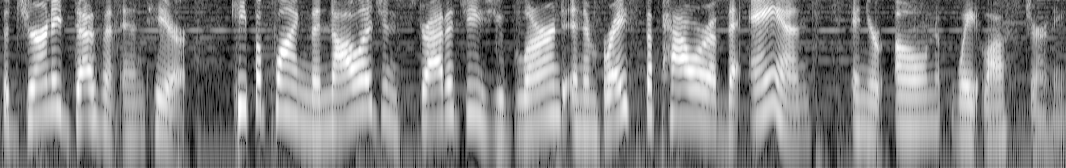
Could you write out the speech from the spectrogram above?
the journey doesn't end here. Keep applying the knowledge and strategies you've learned and embrace the power of the and in your own weight loss journey.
